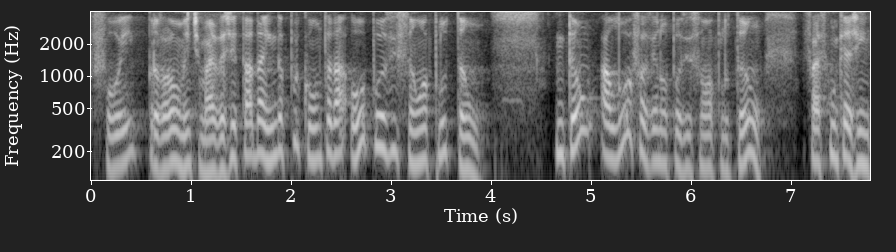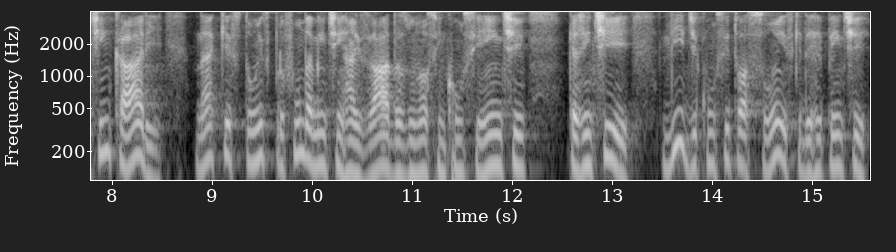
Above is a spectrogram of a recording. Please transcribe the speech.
foi provavelmente mais agitada ainda por conta da oposição a Plutão. Então, a Lua fazendo oposição a Plutão faz com que a gente encare né, questões profundamente enraizadas no nosso inconsciente, que a gente lide com situações que de repente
